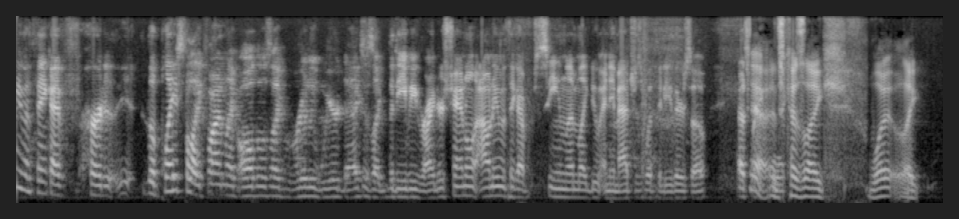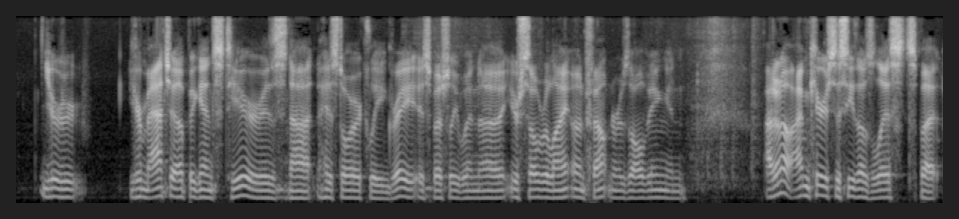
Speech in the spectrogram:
Don't even think I've heard the place to like find like all those like really weird decks is like the DB Grinders channel. I don't even think I've seen them like do any matches with it either. So that's Yeah, cool. it's because like what like your your matchup against tier is not historically great, especially when uh, you're so reliant on fountain resolving. And I don't know. I'm curious to see those lists, but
